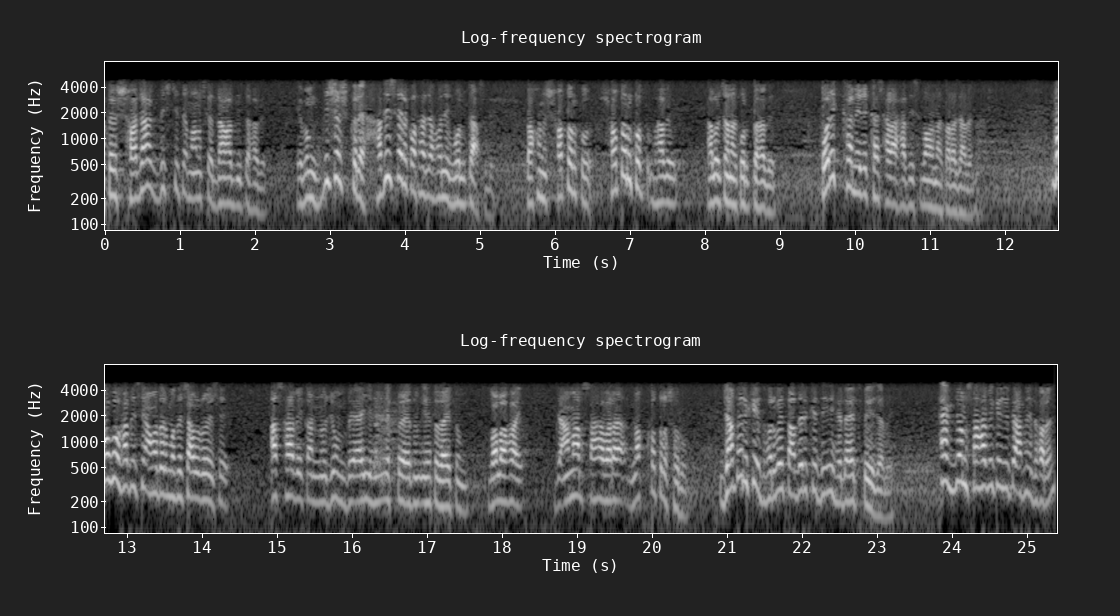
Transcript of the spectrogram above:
অতএব সজাগ দৃষ্টিতে মানুষকে দাওয়াত দিতে হবে। এবং বিশেষ করে হাদিসের কথা যখনই বলতে আসবে, তখন সতর্ক সতর্ক ভাবে আলোচনা করতে হবে। পরীক্ষা নিরীক্ষা ছাড়া হাদিস বর্ণনা করা যাবে না। বহু হাদিসে আমাদের মধ্যে চালু রয়েছে কান নজুম বলা হয় যে আমার সাহাবারা নক্ষত্র স্বরূপ। যাদেরকে ধরবে তাদেরকে দিয়ে হেদায়ত পেয়ে যাবে। একজন সাহাবিকে যদি আপনি ধরেন,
